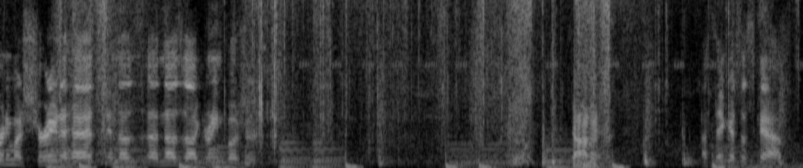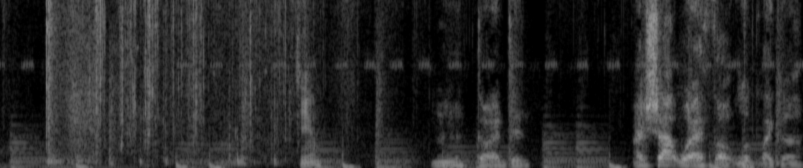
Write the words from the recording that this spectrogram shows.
Pretty much straight ahead in those in those uh, green bushes. Got it. I think it's a scav. See him? Mm, thought I did. I shot what I thought looked like a.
